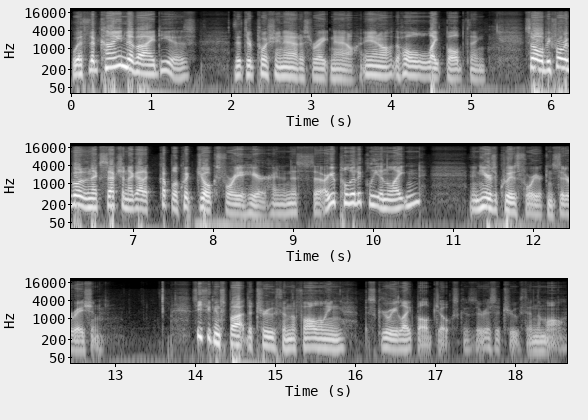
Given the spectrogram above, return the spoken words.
with the kind of ideas that they're pushing at us right now. You know, the whole light bulb thing. So before we go to the next section, I got a couple of quick jokes for you here. And this, uh, are you politically enlightened? And here's a quiz for your consideration. See if you can spot the truth in the following screwy light bulb jokes, because there is a truth in them all.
